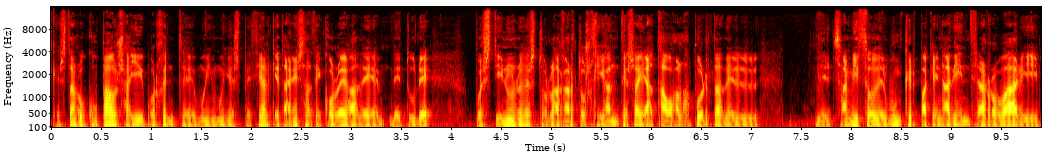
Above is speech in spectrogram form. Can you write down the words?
que están ocupados allí por gente muy, muy especial, que también se hace colega de, de Touré, pues tiene uno de estos lagartos gigantes ahí atado a la puerta del, chamizo del búnker para que nadie entre a robar y,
